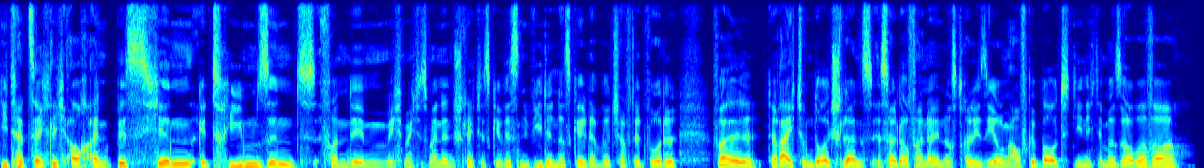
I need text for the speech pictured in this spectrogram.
die tatsächlich auch ein bisschen getrieben sind von dem, ich möchte es mal nennen, schlechtes Gewissen, wie denn das Geld erwirtschaftet wurde, weil der Reichtum Deutschlands ist halt auf einer Industrialisierung aufgebaut, die nicht immer sauber war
